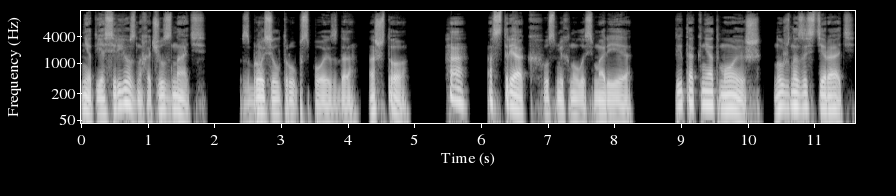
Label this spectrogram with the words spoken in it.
Нет, я серьезно хочу знать». Сбросил труп с поезда. «А что?» «Ха, остряк!» — усмехнулась Мария. «Ты так не отмоешь. Нужно застирать.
